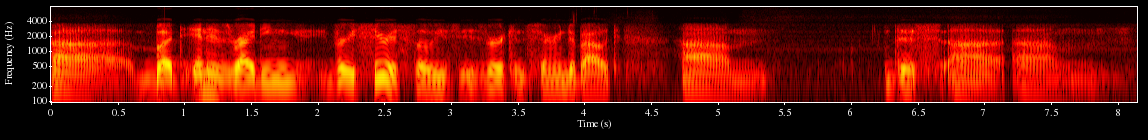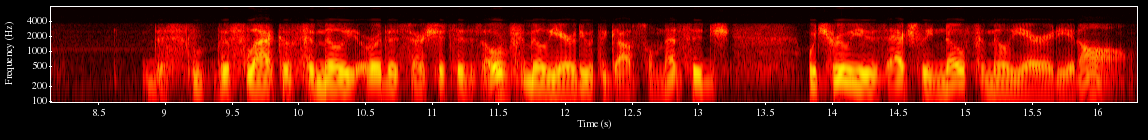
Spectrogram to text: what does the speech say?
Uh, but in his writing, very serious though, he's, he's very concerned about um, this uh, um, this this lack of familiar, or this, or I should say, this over familiarity with the gospel message, which really is actually no familiarity at all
